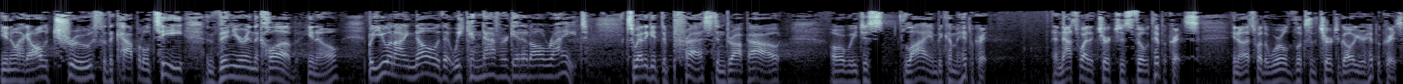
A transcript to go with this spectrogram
you know, I got all the truth with a capital T, then you're in the club, you know. But you and I know that we can never get it all right. So we either get depressed and drop out, or we just lie and become a hypocrite. And that's why the church is filled with hypocrites. You know, that's why the world looks at the church and go, oh, you're hypocrites.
